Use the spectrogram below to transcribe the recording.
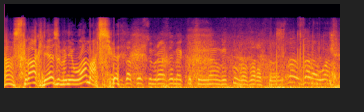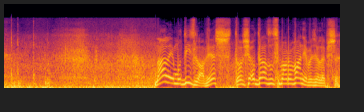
A, strach, nie? Żeby nie łamać. Za pierwszym razem jak pociągnąłem, mówię, kurwa, zaraz to, za- zaraz łamę. Nalej mu diesla, wiesz? To się od razu smarowanie będzie lepsze.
